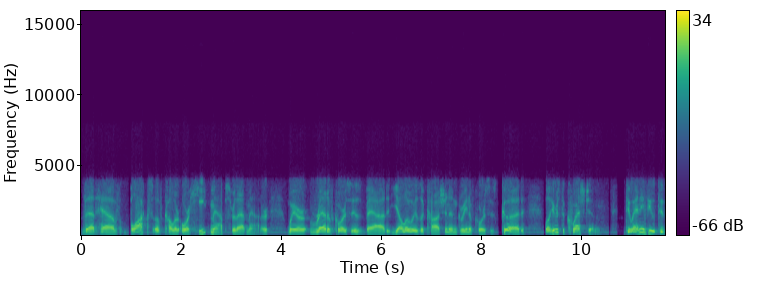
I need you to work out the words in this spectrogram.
that have blocks of color or heat maps, for that matter, where red, of course, is bad, yellow is a caution, and green, of course, is good. Well, here's the question. Do any of you, do,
